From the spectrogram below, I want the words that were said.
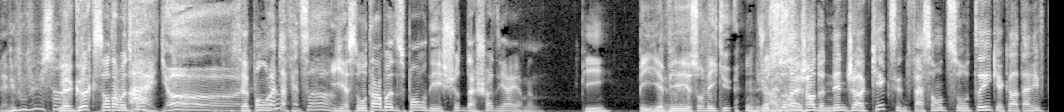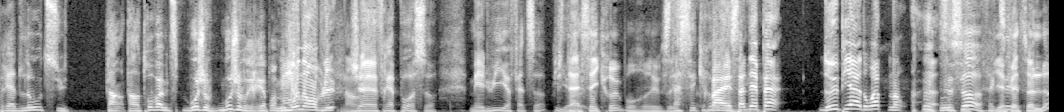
L'avez-vous vu ça? Le gars qui saute en bas du pont. Aïe, aïe! Ce pont-là? Pourquoi t'as fait ça? Il a sauté en bas du pont des chutes de la Chaudière, man. Puis, Puis il a, il a survécu. Juste C'est ça. un genre de ninja kick. C'est une façon de sauter que quand t'arrives près de l'eau, tu t'en t'en trouves un petit peu. Moi, je, moi, j'ouvrirais pas mes Moi non plus. Non. Je ferais pas ça. Mais lui, il a fait ça. puis c'était assez creux pour réussir. C'est assez creux. Ben, ça dépend. Deux pieds à droite, non. Ah. C'est ça. Fait Il a fait ça là,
